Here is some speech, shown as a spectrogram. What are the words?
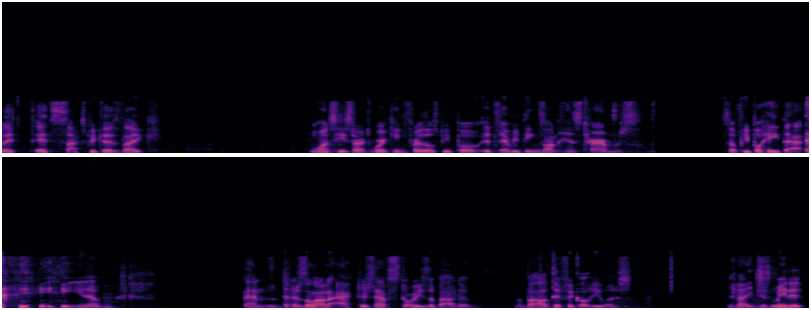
But it it sucks because like once he starts working for those people, it's everything's on his terms. So people hate that, you know. Hmm. and there's a lot of actors have stories about him, about how difficult he was. And I just made it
